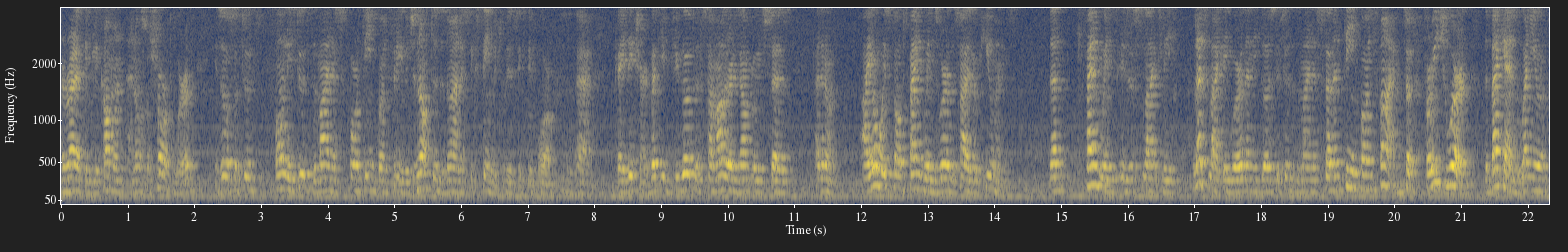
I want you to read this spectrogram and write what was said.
a relatively common and also short word, is also two, only 2 to the minus 14.3, which is not 2 to the minus 16, which would be 64 uh, K dictionary. But if you go to some other example which says, I don't know, I always thought penguins were the size of humans. Then penguins is a slightly less likely word, and it goes to 2 to the minus 17.5. So for each word, the backend, when you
